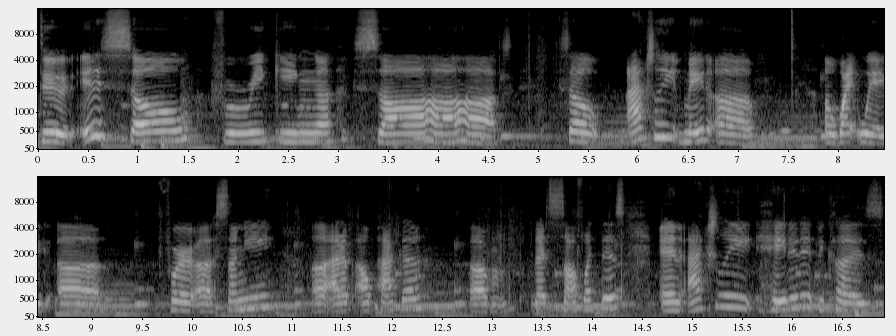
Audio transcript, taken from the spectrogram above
Dude, it is so freaking soft. So, I actually made a, a white wig uh, for uh, Sunny uh, out of alpaca um, that's soft like this. And actually hated it because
